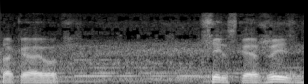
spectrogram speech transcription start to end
Такая вот сельская жизнь.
